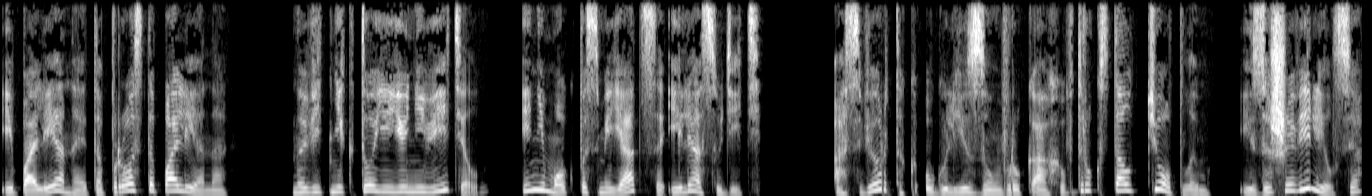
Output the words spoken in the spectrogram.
и полена — это просто полена, но ведь никто ее не видел и не мог посмеяться или осудить. А сверток у Гульезум в руках вдруг стал теплым и зашевелился.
